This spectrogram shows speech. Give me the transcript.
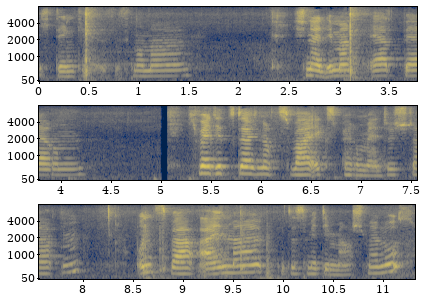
Ich denke, es ist normal. Ich schneide immer Erdbeeren. Ich werde jetzt gleich noch zwei Experimente starten. Und zwar einmal das mit den Marshmallows.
